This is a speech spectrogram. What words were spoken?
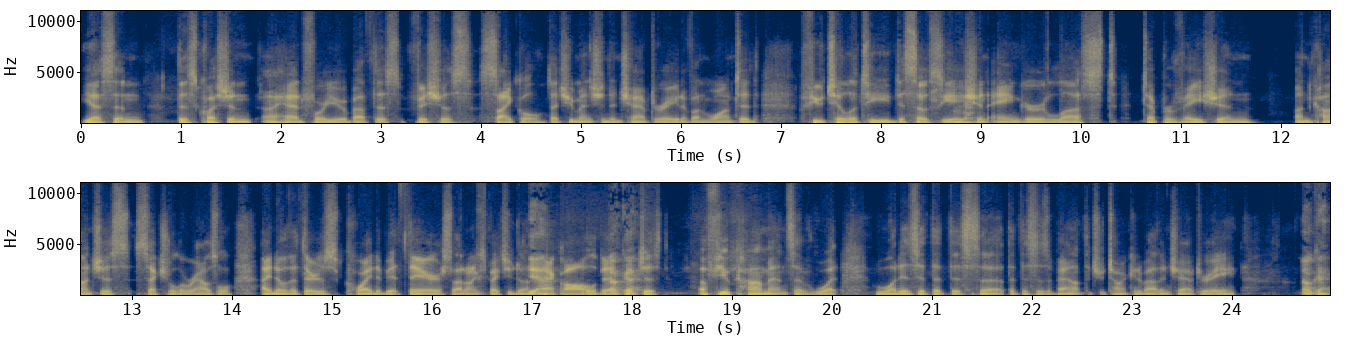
Yes, and this question I had for you about this vicious cycle that you mentioned in chapter eight of Unwanted futility, dissociation, anger, lust, deprivation, unconscious sexual arousal. I know that there's quite a bit there, so I don't expect you to unpack yeah. all of it, okay. but just a few comments of what what is it that this uh, that this is about that you're talking about in chapter eight. Okay.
